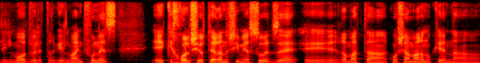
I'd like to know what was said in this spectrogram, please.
ללמוד ולתרגל מיינדפולנס. ככל שיותר אנשים יעשו את זה, רמת ה... כמו שאמרנו, כן, ה...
